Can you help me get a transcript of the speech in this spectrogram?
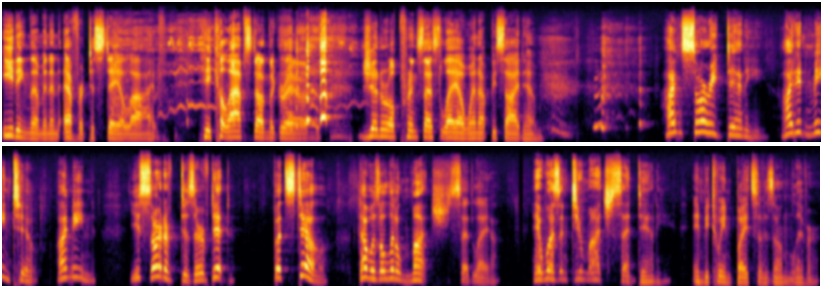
eating them in an effort to stay alive. He collapsed on the ground. General Princess Leia went up beside him. I'm sorry, Danny. I didn't mean to. I mean, you sort of deserved it. But still, that was a little much, said Leia. It wasn't too much. Said Danny, in between bites of his own liver.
